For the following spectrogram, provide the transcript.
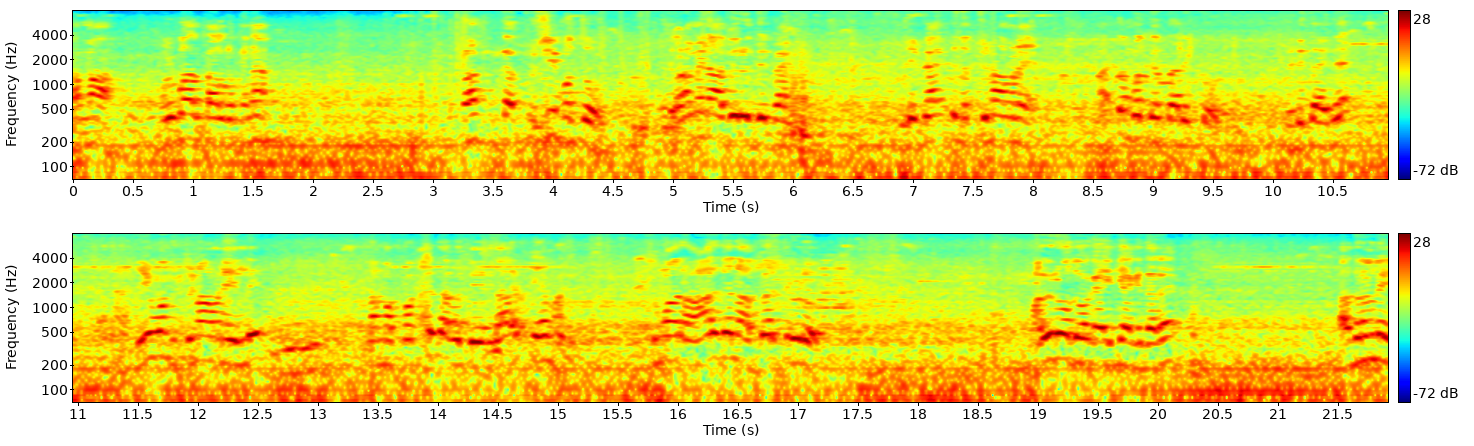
ನಮ್ಮ ಗುಲ್ಬಾರ್ ತಾಲೂಕಿನ ಪ್ರಾಥಮಿಕ ಕೃಷಿ ಮತ್ತು ಗ್ರಾಮೀಣ ಅಭಿವೃದ್ಧಿ ಬ್ಯಾಂಕ್ ಈ ಬ್ಯಾಂಕಿನ ಚುನಾವಣೆ ಹತ್ತೊಂಬತ್ತನೇ ತಾರೀಕು ನಡೀತಾ ಇದೆ. ಈ ಒಂದು ಚುನಾವಣೆಯಲ್ಲಿ ನಮ್ಮ ಪಕ್ಷದ ವತಿಯಿಂದ ಸುಮಾರು ಆರು ಜನ ಅಭ್ಯರ್ಥಿಗಳು ಅವಿರೋಧವಾಗಿ ಆಯ್ಕೆಯಾಗಿದ್ದಾರೆ. ಅದರಲ್ಲಿ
